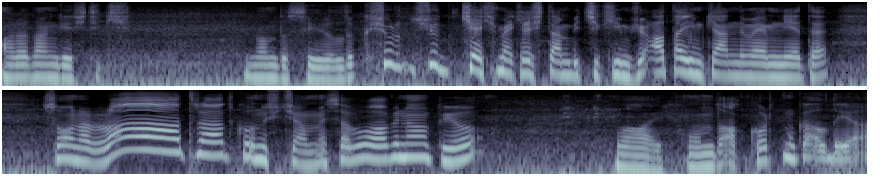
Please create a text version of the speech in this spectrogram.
aradan geçtik. Bundan da sıyrıldık. Şu, şu keşmekeşten bir çıkayım. Şu atayım kendimi emniyete. Sonra rahat rahat konuşacağım. Mesela bu abi ne yapıyor? Vay onda akort mu kaldı ya?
